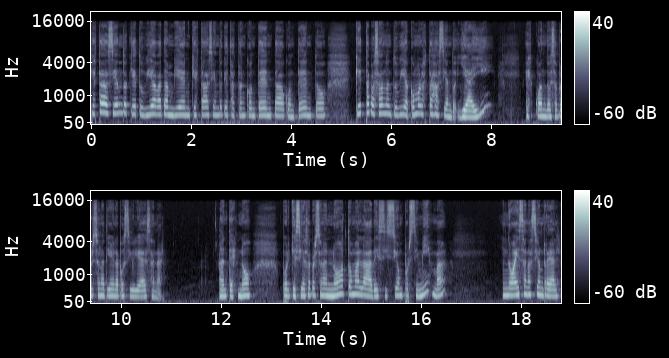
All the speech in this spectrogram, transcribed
¿Qué estás haciendo que tu vida va tan bien? ¿Qué estás haciendo que estás tan contenta o contento? ¿Qué está pasando en tu vida? ¿Cómo lo estás haciendo? Y ahí es cuando esa persona tiene la posibilidad de sanar. Antes no, porque si esa persona no toma la decisión por sí misma, no hay sanación real,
